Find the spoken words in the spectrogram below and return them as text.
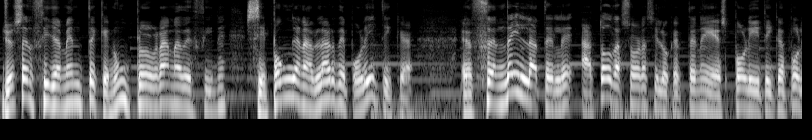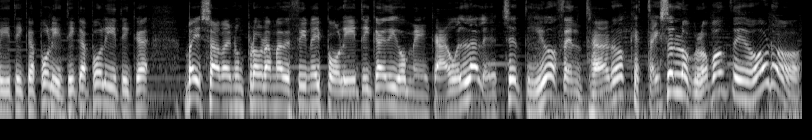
yo sencillamente que en un programa de cine se pongan a hablar de política. Encendéis la tele a todas horas y lo que tenéis es política, política, política, política. Vais a ver un programa de cine y política y digo, me cago en la leche, tío. Centraros que estáis en los globos de oro.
